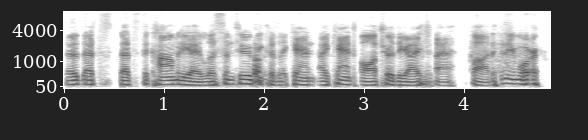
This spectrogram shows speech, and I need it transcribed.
That's that's the comedy I listen to because I can't I can't alter the iPod pod anymore.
